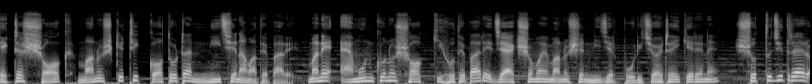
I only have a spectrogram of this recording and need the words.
একটা শখ মানুষকে ঠিক কতটা নিচে নামাতে পারে? মানে এমন কোনো শখ কি হতে পারে যা একসময় মানুষের নিজের পরিচয়টাই কেড়ে নেয়? সত্যজিৎ রায়ের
